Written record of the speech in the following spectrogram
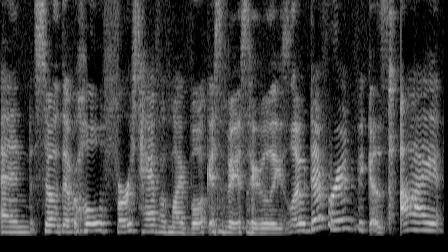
And so the whole first half of my book is basically so different because I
